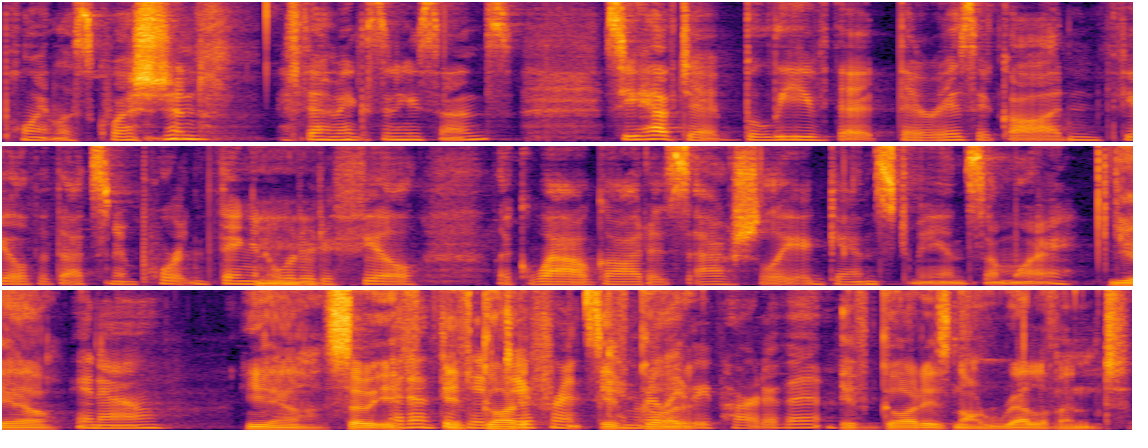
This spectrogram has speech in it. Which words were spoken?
pointless question, if that makes any sense. So you have to believe that there is a God and feel that that's an important thing in mm. order to feel like, wow, God is actually against me in some way. Yeah. You know? Yeah. So if, I don't think if indifference God, can God, really be part of it. If God is not relevant,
